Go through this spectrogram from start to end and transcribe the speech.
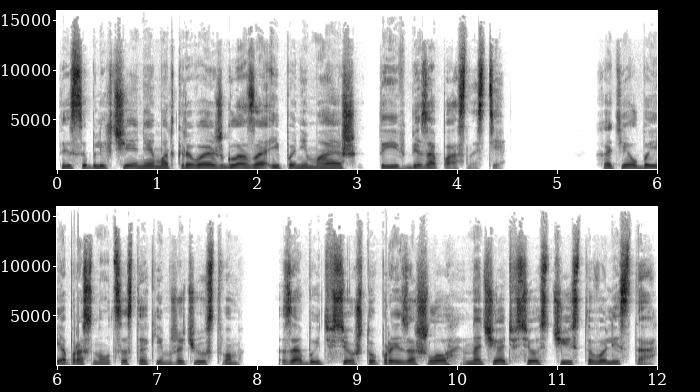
Ты с облегчением открываешь глаза и понимаешь, ты в безопасности. Хотел бы я проснуться с таким же чувством. Забыть все, что произошло, начать все с чистого листа.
